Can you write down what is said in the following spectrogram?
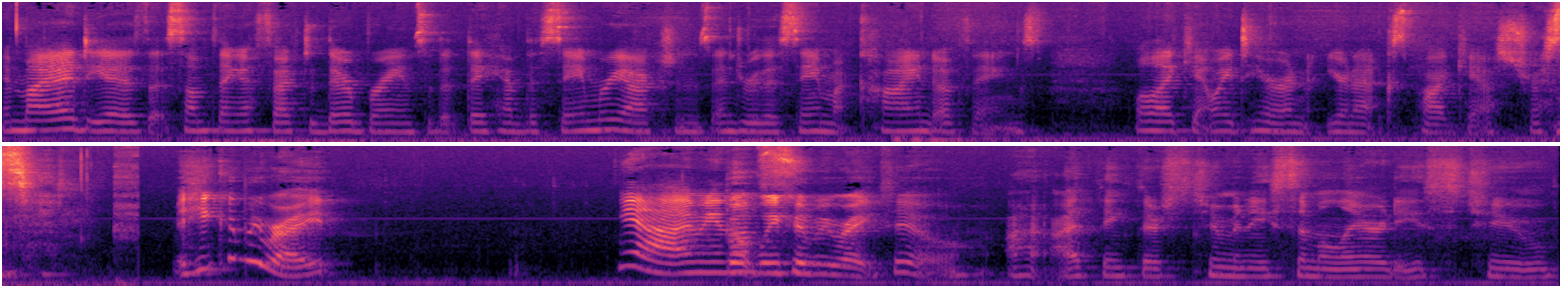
And my idea is that something affected their brain so that they have the same reactions and drew the same kind of things. Well, I can't wait to hear your next podcast, Tristan. He could be right, yeah, I mean, but we could be right too. I, I think there's too many similarities to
